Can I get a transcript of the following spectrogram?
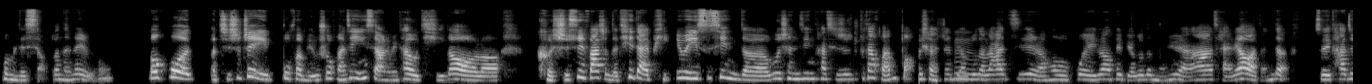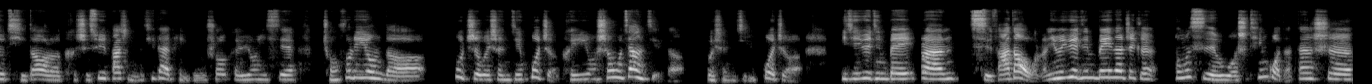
后面的小段的内容。包括呃，其实这一部分，比如说环境影响里面，它有提到了可持续发展的替代品，因为一次性的卫生巾它其实不太环保，会产生比较多的垃圾，然后会浪费比较多的能源啊、材料啊等等，所以它就提到了可持续发展的替代品，比如说可以用一些重复利用的布质卫生巾，或者可以用生物降解的。卫生巾或者一些月经杯，突然启发到我了。因为月经杯呢这个东西我是听过的，但是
